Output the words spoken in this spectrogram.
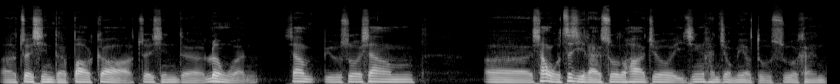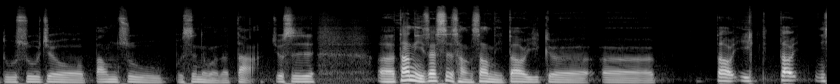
呃，最新的报告、最新的论文，像比如说像呃，像我自己来说的话，就已经很久没有读书了，可能读书就帮助不是那么的大。就是呃，当你在市场上，你到一个呃，到一到你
